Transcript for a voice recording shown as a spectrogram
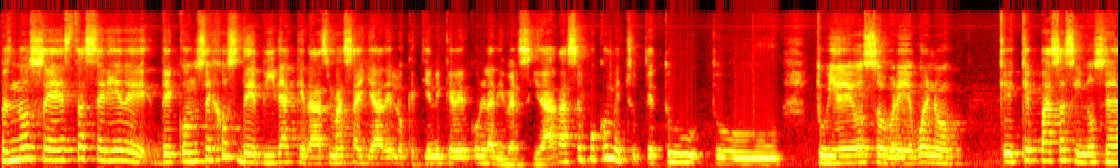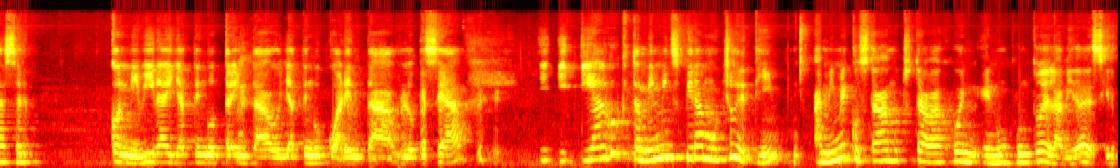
pues no sé, esta serie de, consejos de vida que das más allá de lo que tiene que ver con la diversidad. Hace poco me chuté tu, tu, tu video sobre, bueno, ¿qué, ¿qué pasa si no sé hacer con mi vida y ya tengo 30 o ya tengo 40 o lo que sea. Y, y, algo que también me inspira mucho de ti, a mí me costaba mucho trabajo en, en un punto de la vida decir,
